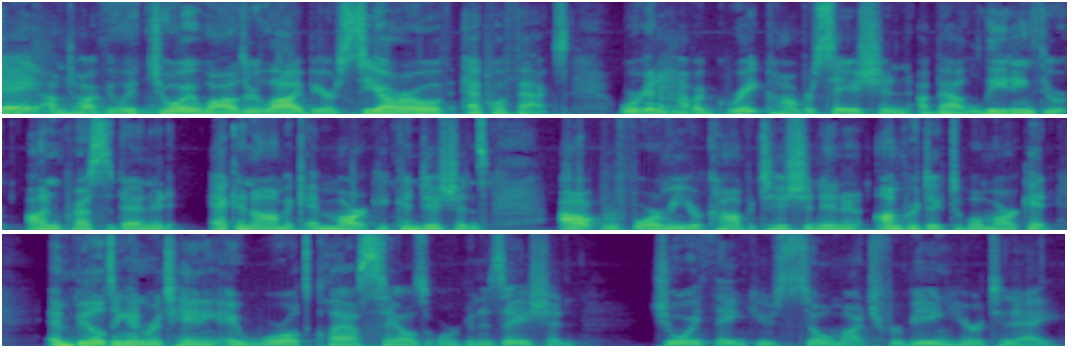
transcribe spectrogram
Today, I'm talking with Joy Wilder Lybeer, CRO of Equifax. We're going to have a great conversation about leading through unprecedented economic and market conditions, outperforming your competition in an unpredictable market, and building and retaining a world class sales organization. Joy, thank you so much for being here today.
